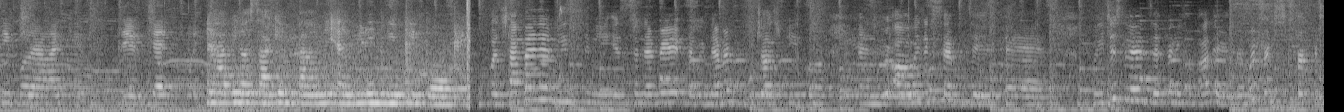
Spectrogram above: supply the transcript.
people that are like you. They get what Having a second family and meeting new people. What Champagnat means to me is to never that we never judge people and we're always accepted and we just learn differently from others and we're just perfect.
